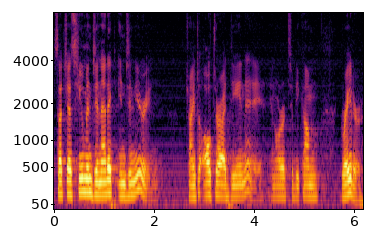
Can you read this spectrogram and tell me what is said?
such as human genetic engineering, trying to alter our DNA in order to become greater,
